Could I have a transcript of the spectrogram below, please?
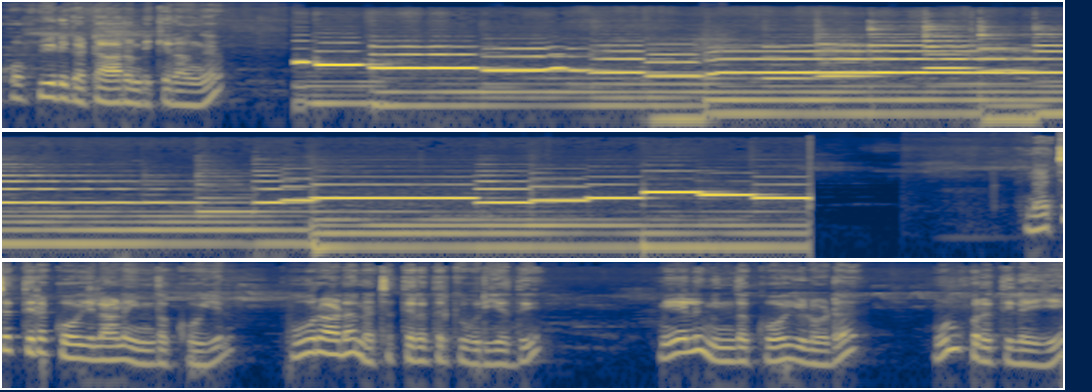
கோ- வீடு கட்ட ஆரம்பிக்கிறாங்க. நட்சத்திர கோயிலான இந்த கோயில் பூராட நட்சத்திரத்திற்கு உரியது. மேலும் இந்த கோயிலோட முன்புறத்திலேயே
